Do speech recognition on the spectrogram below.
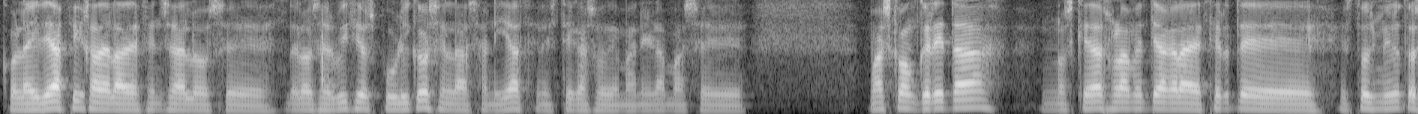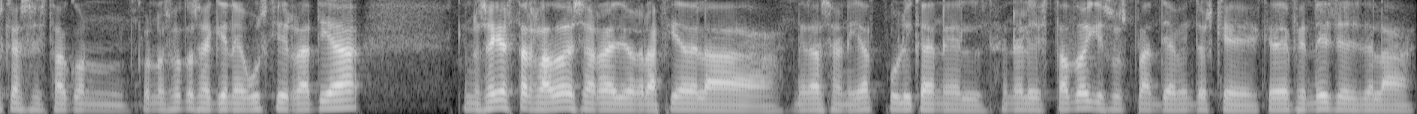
con la idea fija de la defensa de los, eh, de los servicios públicos en la sanidad, en este caso de manera más, eh, más concreta. Nos queda solamente agradecerte estos minutos que has estado con, con nosotros aquí en Eguski Ratia, que nos hayas trasladado esa radiografía de la, de la sanidad pública en el, en el Estado y esos planteamientos que, que defendéis desde la,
